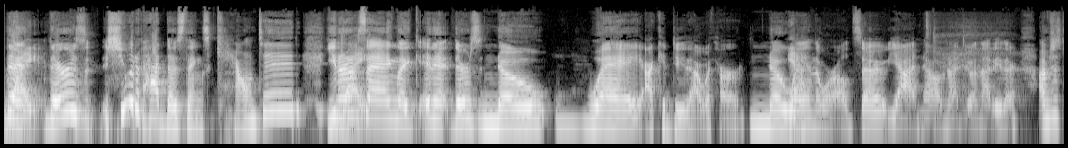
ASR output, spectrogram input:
that right. there's she would have had those things counted. You know right. what I'm saying? Like, and it, there's no way I could do that with her. No yeah. way in the world. So yeah, no, I'm not doing that either. I'm just,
